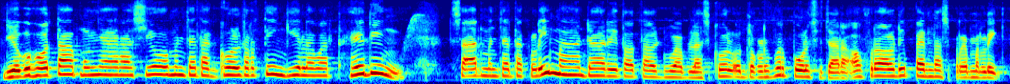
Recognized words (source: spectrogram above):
Diogo Jota punya rasio mencetak gol tertinggi lewat heading saat mencetak 5 dari total 12 gol untuk Liverpool secara overall di pentas Premier League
